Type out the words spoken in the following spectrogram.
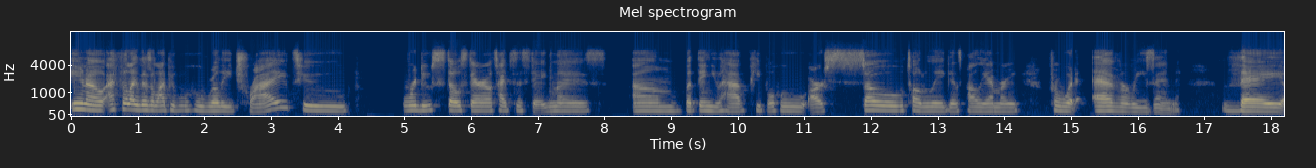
You know, I feel like there's a lot of people who really try to reduce those stereotypes and stigmas. Um, but then you have people who are so totally against polyamory for whatever reason. They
